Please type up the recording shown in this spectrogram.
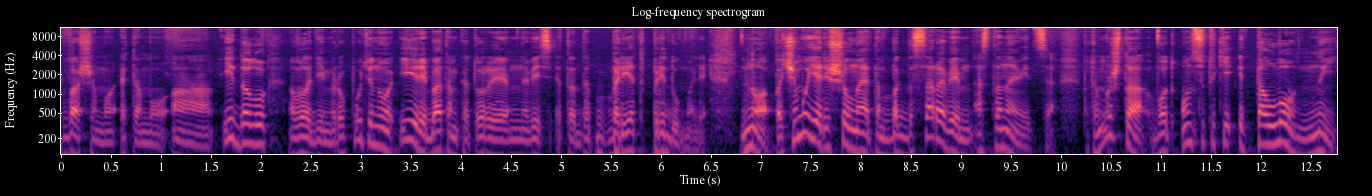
вашему этому а, идолу Владимиру Путину и ребятам, которые весь этот бред придумали. Но почему я решил на этом Багдасарове остановиться? Потому что вот он все-таки эталонный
